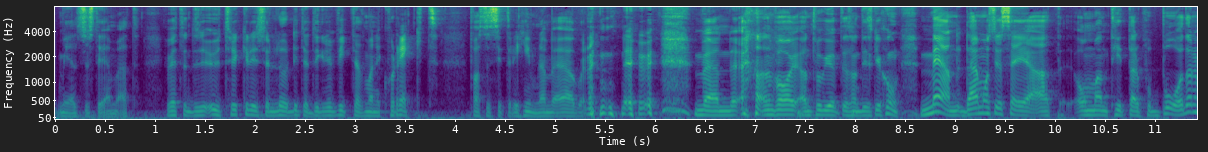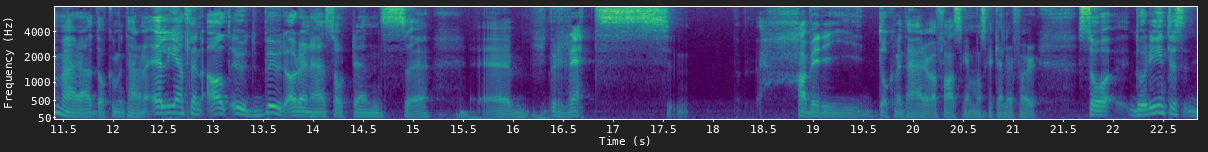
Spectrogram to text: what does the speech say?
med systemet. Jag vet inte, du uttrycker det så luddigt, jag tycker det är viktigt att man är korrekt fast du sitter och himlar med ögonen nu. Men han, var, han tog upp det som diskussion. Men där måste jag säga att om man tittar på båda de här dokumentärerna, eller egentligen allt utbud av den här sortens eh, eh rätts rätts haveridokumentärer, vad fasiken man ska kalla det för. Så då är det intressant,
